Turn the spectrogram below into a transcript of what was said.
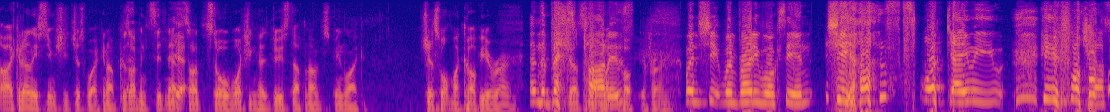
I, I could only assume she's just woken up because I've been sitting Yeah. outside the store watching her do stuff, and I've just been like, just want my copy of Rome. And the best Just part is when she when Brody walks in, she asks, "What game are you here for?" just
